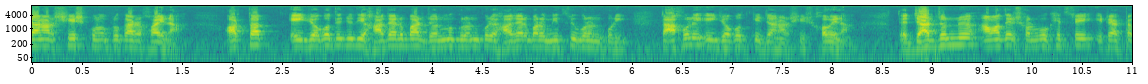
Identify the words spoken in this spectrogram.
জানার শেষ কোনো প্রকার হয় না। অর্থাৎ এই জগতে যদি হাজারবার জন্মগ্রহণ করে হাজারবার মৃত্যুবরণ করি, তাহলে এই জগৎকে জানার শেষ হবে না। যার জন্য আমাদের সর্বক্ষেত্রে এটা একটা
